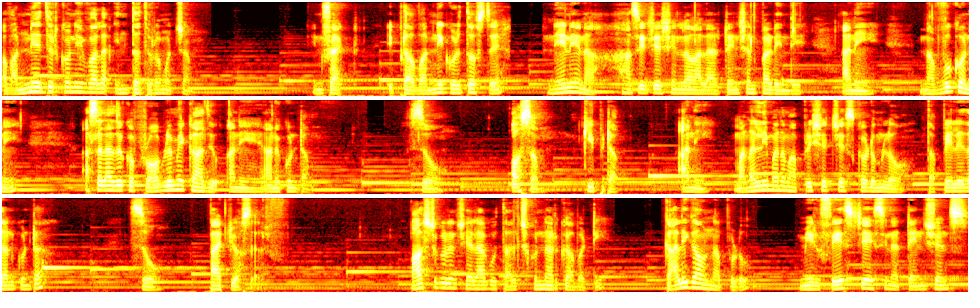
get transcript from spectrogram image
అవన్నీ ఎదుర్కొని ఇవాళ ఇంత దూరం వచ్చాం. ఇన్ఫ్యాక్ట్ ఇప్పుడు అవన్నీ గుర్తొస్తే నేనేనా ఆ సిచ్యుయేషన్లో అలా టెన్షన్ పడింది అని నవ్వుకొని అసలు అదొక ప్రాబ్లమే కాదు అని అనుకుంటాం. So awesome keep it up అని మనల్ని మనం అప్రిషియేట్ చేసుకోవడంలో తప్పే లేదనుకుంటా? సో ప్యాట్ యువర్ సెల్ఫ్ పాస్ట్ గురించి ఎలాగో తలుచుకున్నారు కాబట్టి ఖాళీగా ఉన్నప్పుడు మీరు ఫేస్ చేసిన టెన్షన్స్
